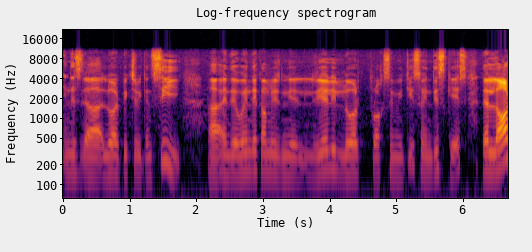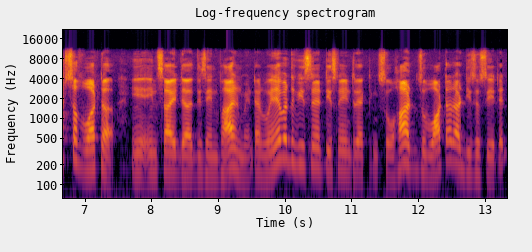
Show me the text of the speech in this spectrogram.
in this uh, lower picture you can see uh, and they, when they come in really lower proximity. So in this case there are lots of water inside uh, this environment. And whenever the V-snare and T-snare interacting so hard so water are dissociated.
